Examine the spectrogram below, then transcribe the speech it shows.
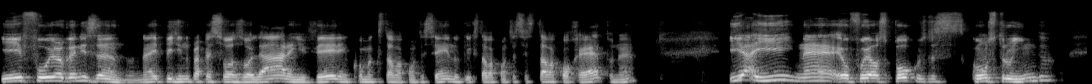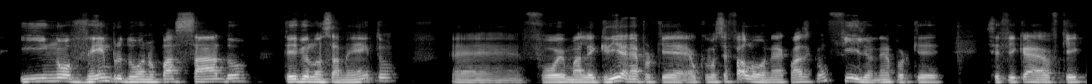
e fui organizando, né, e pedindo para pessoas olharem e verem como é que estava acontecendo, o que, que estava acontecendo, se estava correto, né, e aí, né, eu fui aos poucos construindo, e em novembro do ano passado teve o lançamento, é, foi uma alegria, né, porque é o que você falou, né, quase que um filho, né, porque você fica, eu fiquei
